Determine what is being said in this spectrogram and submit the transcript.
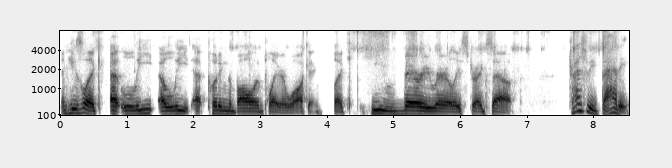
and he's like elite elite at putting the ball in play or walking. Like he very rarely strikes out. Drives me batty.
